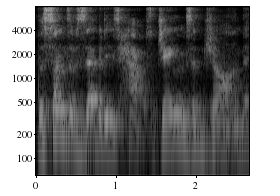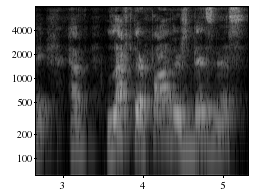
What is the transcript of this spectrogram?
the sons of Zebedee's house, James and John. They have left their father's business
